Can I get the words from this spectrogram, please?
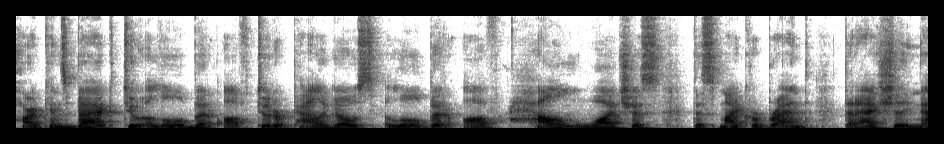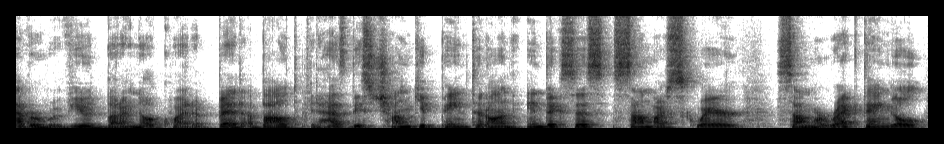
harkens back to a little bit of Tudor Pelagos, a little bit of Helm watches, this micro brand that I actually never reviewed, but I know quite a bit about. It has these chunky painted on indexes. Some are square, some are rectangle.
